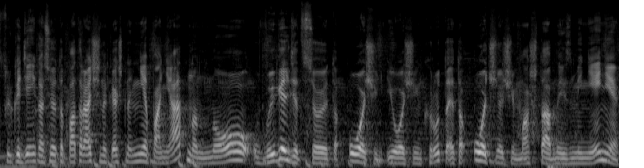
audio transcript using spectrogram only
Сколько денег на все это потрачено, конечно, непонятно, но выглядит все это очень и очень круто. Это очень-очень масштабные изменения.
